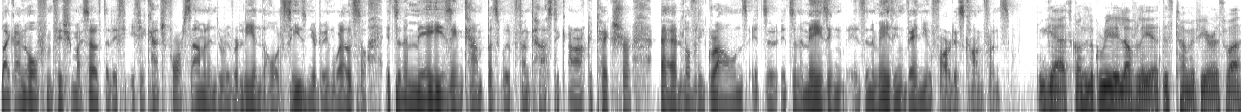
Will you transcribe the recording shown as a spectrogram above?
like I know from fishing myself that if, if you catch four salmon in the River Lee in the whole season, you're doing well. So it's an amazing campus with fantastic architecture, uh, lovely grounds. It's a it's an amazing it's an amazing venue for this conference. Yeah, it's going to look really lovely at this time of year as well.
